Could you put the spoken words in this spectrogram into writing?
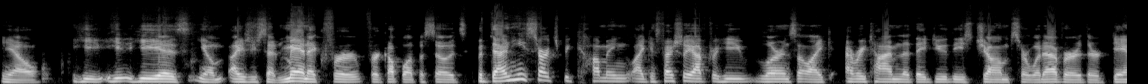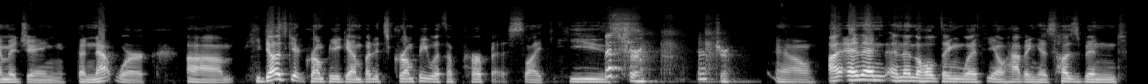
you know he he he is you know as you said manic for for a couple episodes but then he starts becoming like especially after he learns that like every time that they do these jumps or whatever they're damaging the network um he does get grumpy again but it's grumpy with a purpose. Like he's that's true. That's true. You know I, and then and then the whole thing with you know having his husband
